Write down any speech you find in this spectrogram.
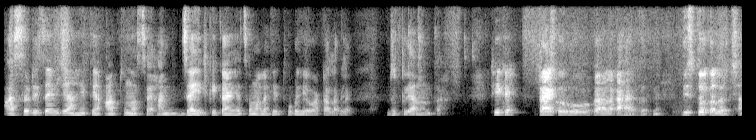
असं डिझाईन जे आहे ते आतून असं आहे. आणि जाईल की काय ह्याचं मला हे थोडं हे वाटा लागलं धुतल्यानंतर. ठीक आहे. ट्राय करू करायला काय हरकत नाही. दिसतोय कलर छान.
